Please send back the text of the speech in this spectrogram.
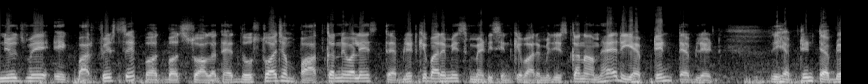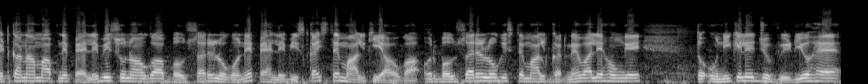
न्यूज़ में एक बार फिर से बहुत बहुत स्वागत है। दोस्तों, आज हम बात करने वाले हैं इस टैबलेट के बारे में, इस मेडिसिन के बारे में, जिसका नाम है रिहेप्टिन टैबलेट रिहेप्टिन टैबलेट का नाम आपने पहले भी सुना होगा, बहुत सारे लोगों ने पहले भी इसका इस्तेमाल किया होगा और बहुत सारे लोग इस्तेमाल करने वाले होंगे। तो उन्हीं के लिए जो वीडियो है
